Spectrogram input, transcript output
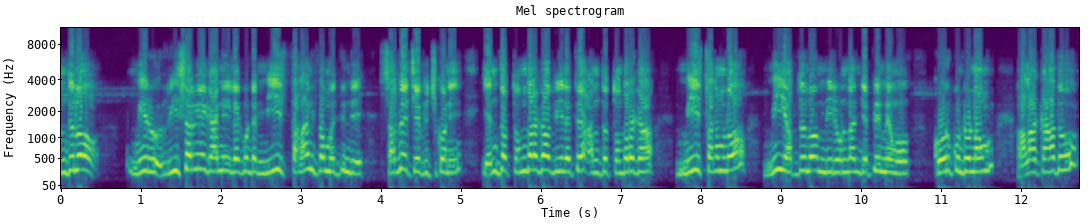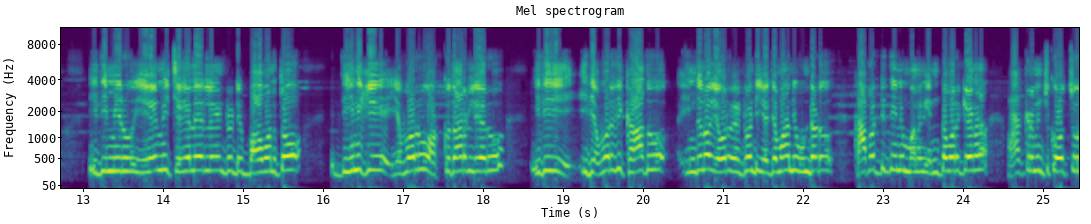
అందులో మీరు రీసర్వే కానీ లేకుంటే మీ స్థలానికి సంబంధించింది సర్వే చేపించుకొని ఎంత తొందరగా వీలైతే అంత తొందరగా మీ స్థలంలో మీ హద్దులో మీరు ఉండని చెప్పి మేము కోరుకుంటున్నాం. అలా కాదు ఇది మీరు ఏమీ చేయలేరనేటువంటి భావనతో దీనికి ఎవరు హక్కుదారు లేరు. ఇది ఇది ఎవరిది కాదు ఇందులో ఎవరు ఎటువంటి యజమాని ఉండడు. కాబట్టి దీన్ని మనం ఎంతవరకైనా ఆక్రమించుకోవచ్చు.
